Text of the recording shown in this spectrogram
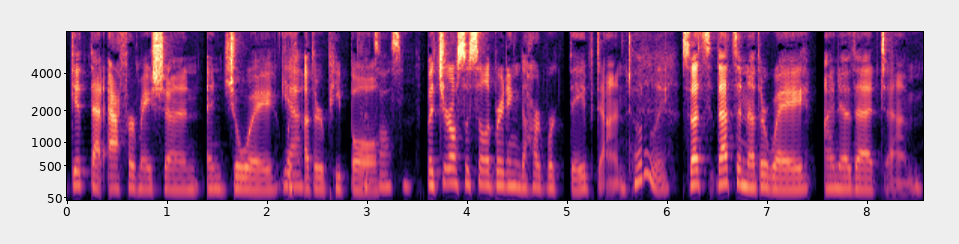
get that affirmation and joy Yeah. with other people That's awesome. but you're also celebrating the hard work they've done. Totally. So that's that's another way. I know that um,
